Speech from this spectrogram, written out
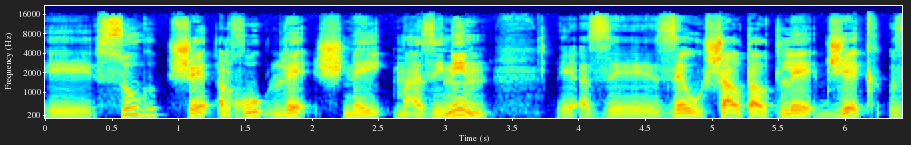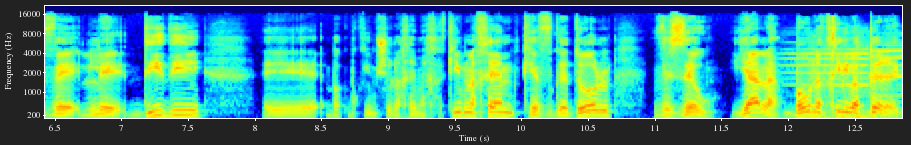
אה, סוג שהלכו לשני מאזינים. אה, אז אה, זהו, שאוט אאוט לג'ק ולדידי. אה, בקבוקים שלכם מחכים לכם, כיף גדול, וזהו. יאללה, בואו נתחיל עם הפרק.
